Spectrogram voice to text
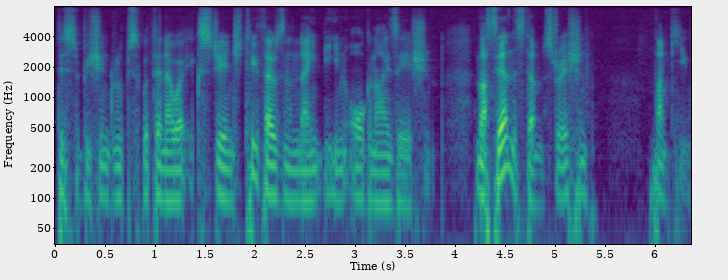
distribution groups within our Exchange 2019 organization. And that's the end of this demonstration. Thank you.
